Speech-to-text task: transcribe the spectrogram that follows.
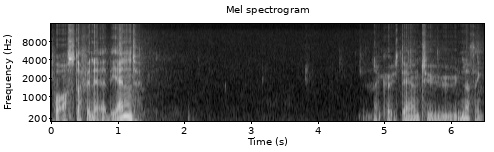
Put our stuff in it at the end. That goes down to nothing.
